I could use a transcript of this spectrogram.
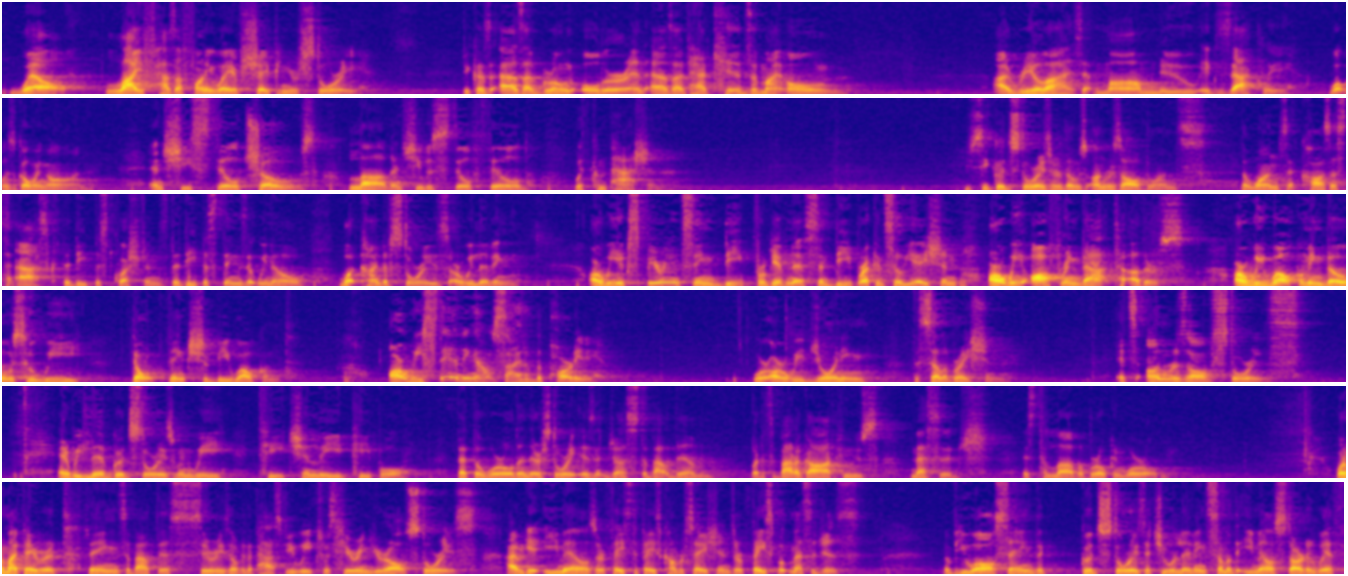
Well, life has a funny way of shaping your story. Because as I've grown older and as I've had kids of my own, I realized that mom knew exactly what was going on. And she still chose love, and she was still filled with compassion. You see, good stories are those unresolved ones the ones that cause us to ask the deepest questions, the deepest things that we know. What kind of stories are we living? Are we experiencing deep forgiveness and deep reconciliation? Are we offering that to others? Are we welcoming those who we don't think should be welcomed? Are we standing outside of the party? Or are we joining the celebration? It's unresolved stories. And we live good stories when we teach and lead people that the world and their story isn't just about them, but it's about a God whose message is to love a broken world. One of my favorite things about this series over the past few weeks was hearing your all stories. I would get emails or face to face conversations or Facebook messages of you all saying the good stories that you were living. Some of the emails started with,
